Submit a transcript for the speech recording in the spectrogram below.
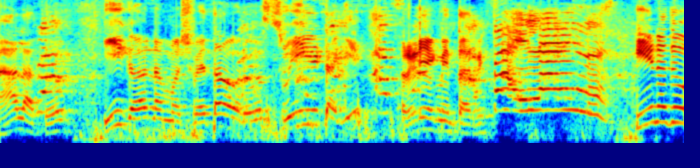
ಮ್ಯಾಲಾತು ಈಗ ನಮ್ಮ ಶ್ವೇತಾ ಅವರು ಸ್ವೀಟ್ ಆಗಿ ರೆಡಿಯಾಗಿ ನಿಂತಾರ್ರಿ. ಏನದು?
